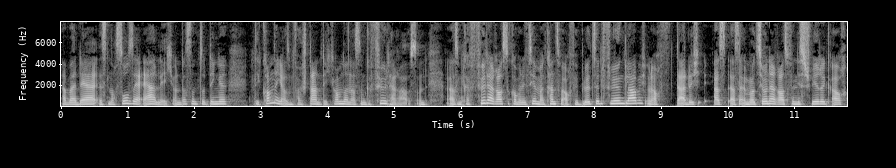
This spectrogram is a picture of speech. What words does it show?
Aber der ist noch so sehr ehrlich. Und das sind so Dinge, die kommen nicht aus dem Verstand, die kommen dann aus dem Gefühl heraus. Und aus dem Gefühl heraus zu kommunizieren, man kann zwar auch viel Blödsinn fühlen, glaube ich, und auch dadurch, aus, aus der Emotion heraus finde ich es schwierig, auch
